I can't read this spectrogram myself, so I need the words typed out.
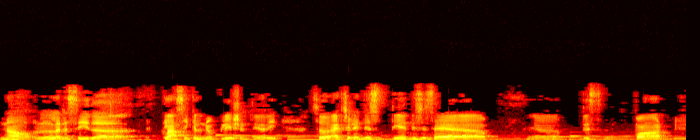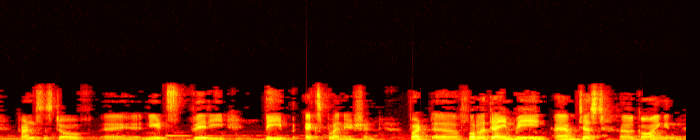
Now let us see the classical nucleation theory. So actually this this is a uh, this part consists of uh, needs very deep explanation. But uh, for the time being i am just uh, going in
